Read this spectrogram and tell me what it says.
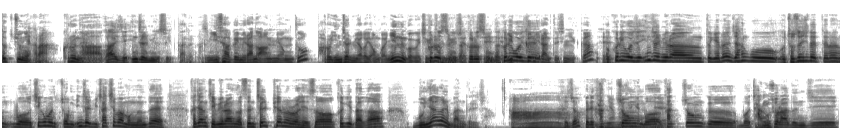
떡 중에 하나. 그러네요. 가 이제 인절미일 수 있다는 거죠. 이사금이라는 왕명도 바로 인절미하고 연관이 있는 거고요. 지금 그렇습니다. 그렇습니다. 그리고 이제- 입금이란 뜻이니까. 예. 어, 그리고 이제 인절미라는 떡에는 이제 한국 조선시대 때는 뭐 지금은 좀 인절미 자체만 먹는데 가장 재미난 것은 절편으로 해서 거기다가 문양을 만들죠. 아. 그죠? 그래 문양을 각종. 뭐 각종 그 뭐 장소라든지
